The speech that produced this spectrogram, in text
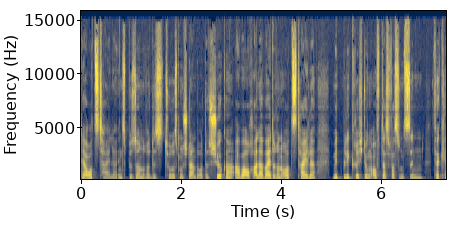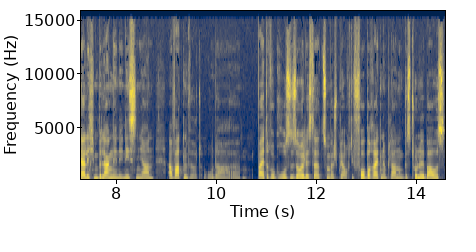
der Ortsteile, insbesondere des Tourismusstandortes Schürke, aber auch aller weiteren Ortsteile mit Blickrichtung auf das, was uns in verkehrlichen Belangen in den nächsten Jahren erwarten wird oder äh, Weitere große Säule ist da zum Beispiel auch die vorbereitende Planung des Tunnelbaus.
